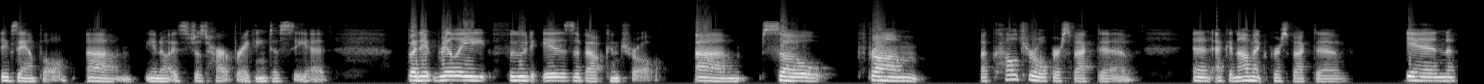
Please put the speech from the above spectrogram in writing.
example. Um, you know, it's just heartbreaking to see it. But it really, food is about control. Um, so from a cultural perspective and an economic perspective, in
